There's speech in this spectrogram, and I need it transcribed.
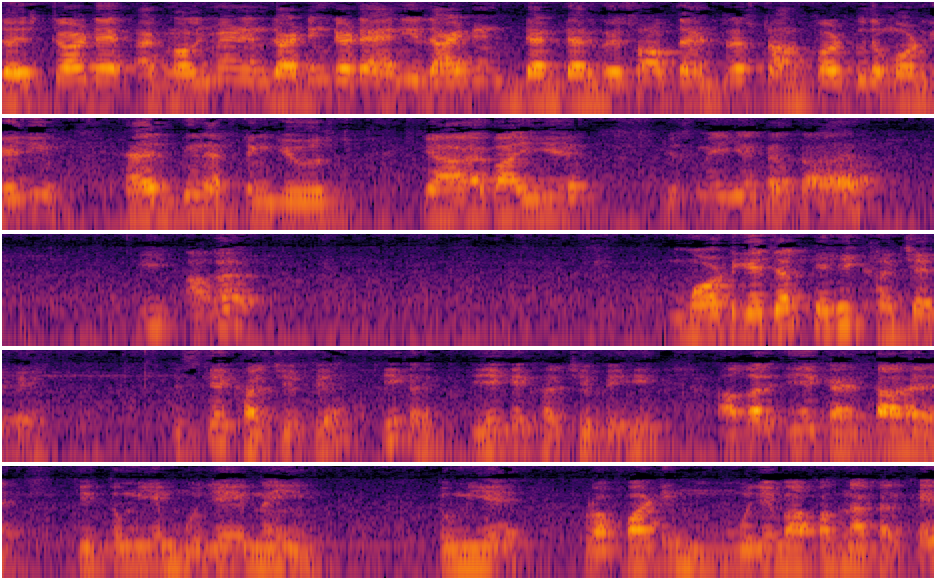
registered acknowledgement in writing that any right in that derivation of the interest transferred to the mortgagee has been extinguished क्या है भाई ये इसमें ये कहता है कि अगर मॉडगेजर के ही खर्चे पे इसके खर्चे पे, ठीक है? ए के खर्चे पे ही। अगर ए कहता है कि तुम ये मुझे नहीं, तुम ये प्रॉपर्टी मुझे वापस ना करके,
